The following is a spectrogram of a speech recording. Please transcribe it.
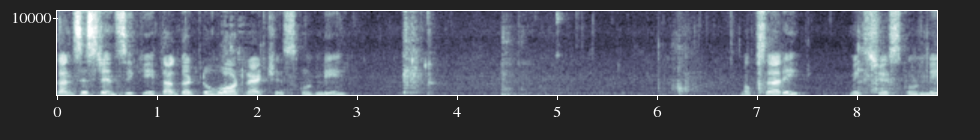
కన్సిస్టెన్సీకి తగ్గట్టు వాటర్ యాడ్ చేసుకోండి. ఒకసారి మిక్స్ చేసుకోండి.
